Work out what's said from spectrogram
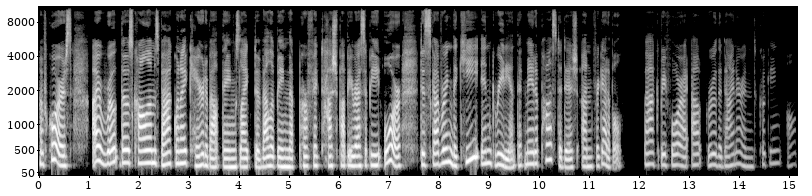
Of course, I wrote those columns back when I cared about things like developing the perfect hush puppy recipe or discovering the key ingredient that made a pasta dish unforgettable back before I outgrew the diner and cooking altogether.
